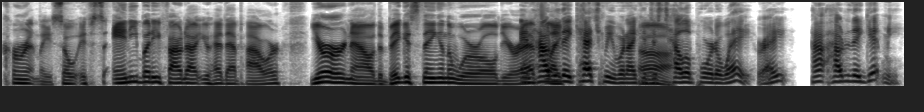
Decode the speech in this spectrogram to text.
currently. So if anybody found out you had that power, you're now the biggest thing in the world. You're and at, how like, do they catch me when I can just Ah. teleport away? Right? How how do they get me?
